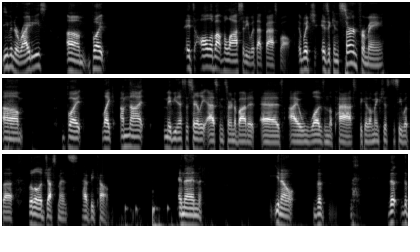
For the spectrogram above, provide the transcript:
even to righties. Um, but it's all about velocity with that fastball, which is a concern for me. Um, but like, I'm not maybe necessarily as concerned about it as I was in the past because I'm anxious to see what the little adjustments have become. And then, you know, the the the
